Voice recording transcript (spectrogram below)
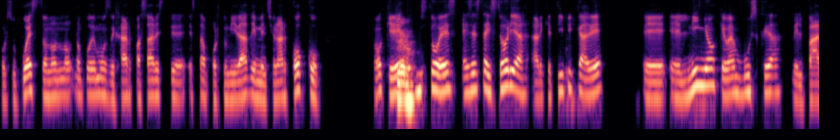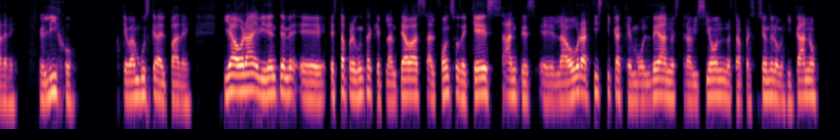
por supuesto, no, no, no podemos dejar pasar este, esta oportunidad de mencionar Coco, ¿no? que justo es, es esta historia arquetípica de eh, el niño que va en búsqueda del padre, el hijo que va en búsqueda del padre. Y ahora, evidentemente, eh, esta pregunta que planteabas, Alfonso, de qué es antes eh, la obra artística que moldea nuestra visión, nuestra percepción de lo mexicano,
